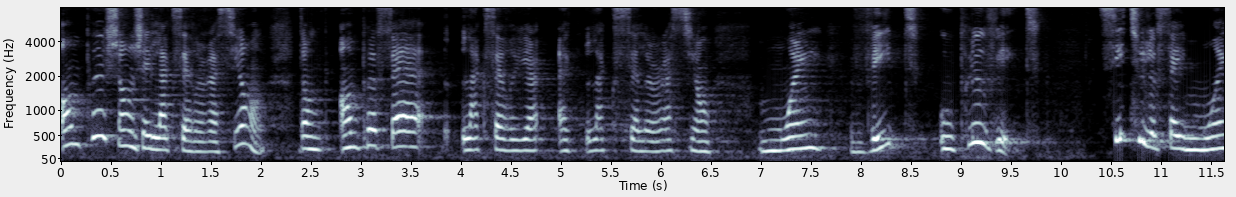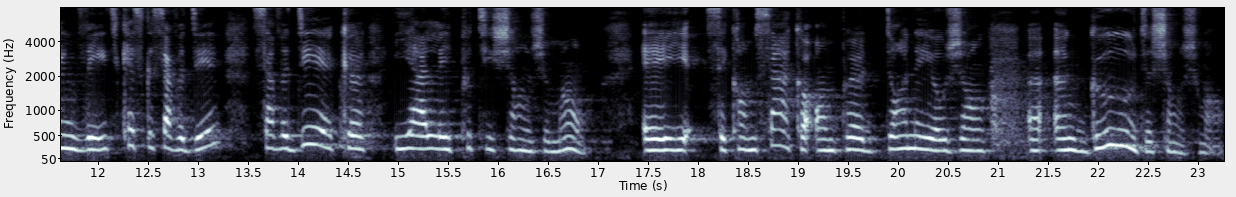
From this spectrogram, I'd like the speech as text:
on peut changer l'accélération. Donc, on peut faire l'accélération moins vite ou plus vite. Si tu le fais moins vite, qu'est-ce que ça veut dire? Ça veut dire qu'il y a les petits changements. Et c'est comme ça qu'on peut donner aux gens euh, un goût de changement.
